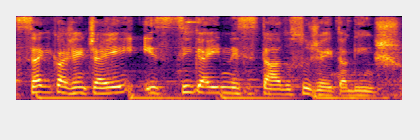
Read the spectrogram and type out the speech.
Segue com a gente aí e siga aí nesse estado sujeito a guincho.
